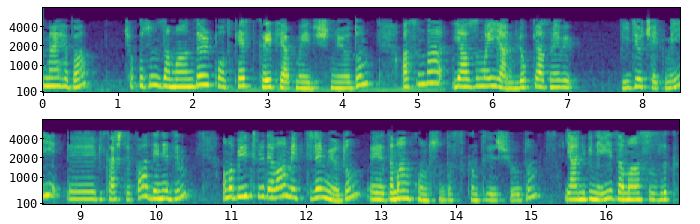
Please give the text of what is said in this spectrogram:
merhaba. Çok uzun zamandır podcast kayıt yapmayı düşünüyordum. Aslında yazmayı yani blog yazmayı ve video çekmeyi e, birkaç defa denedim. Ama bir türlü devam ettiremiyordum. E, zaman konusunda sıkıntı yaşıyordum. Yani bir nevi zamansızlık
